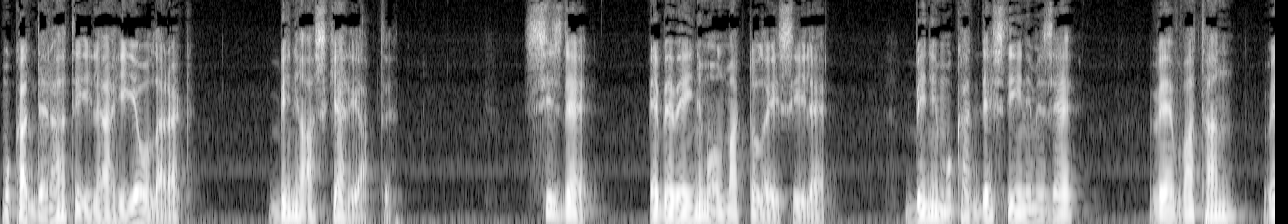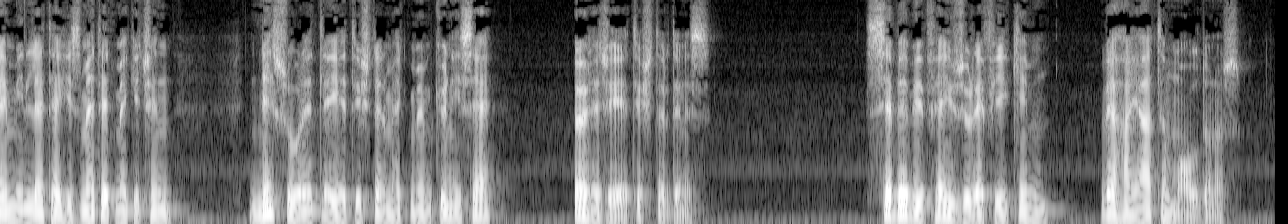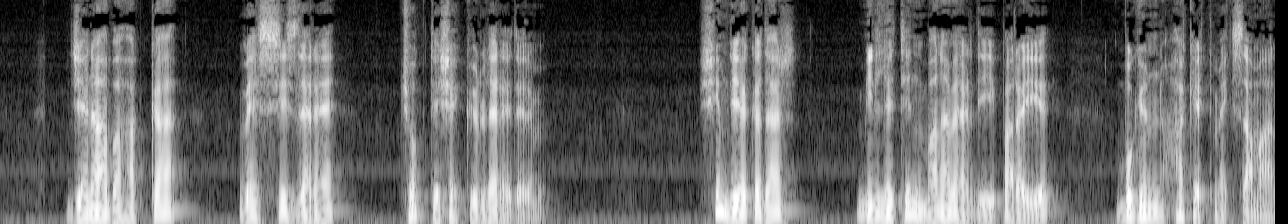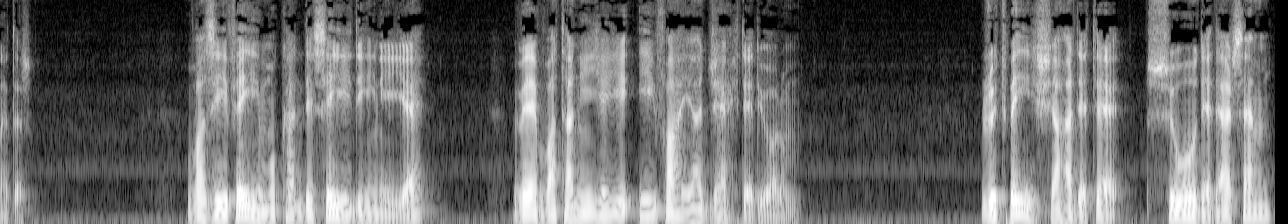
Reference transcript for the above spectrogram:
mukadderat-ı ilahiye olarak beni asker yaptı. Siz de ebeveynim olmak dolayısıyla beni mukaddes dinimize ve vatan ve millete hizmet etmek için ne suretle yetiştirmek mümkün ise öylece yetiştirdiniz. Sebebi feyzü refikim ve hayatım oldunuz. Cenabı Hakk'a ve sizlere çok teşekkürler ederim. Şimdiye kadar milletin bana verdiği parayı bugün hak etmek zamanıdır. Vazife-i mukaddese-i diniye ve vataniyeyi ifaya cehd ediyorum. Rütbe-i şehadete suud edersem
